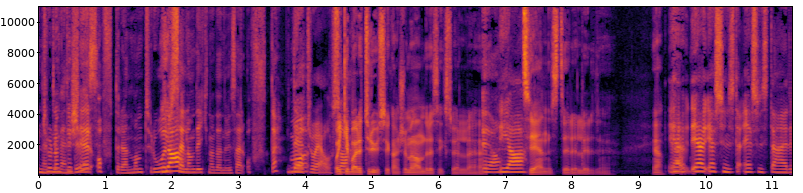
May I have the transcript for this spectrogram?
Jeg tror nok det skjer oftere enn man tror, Ja. selv om det ikke nødvendigvis er ofte. Det tror jeg også. Og ikke bare truser, kanskje, men andre seksuelle Ja. Tjenester eller Ja. Jeg, jeg, jeg syns det, jeg syns det er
